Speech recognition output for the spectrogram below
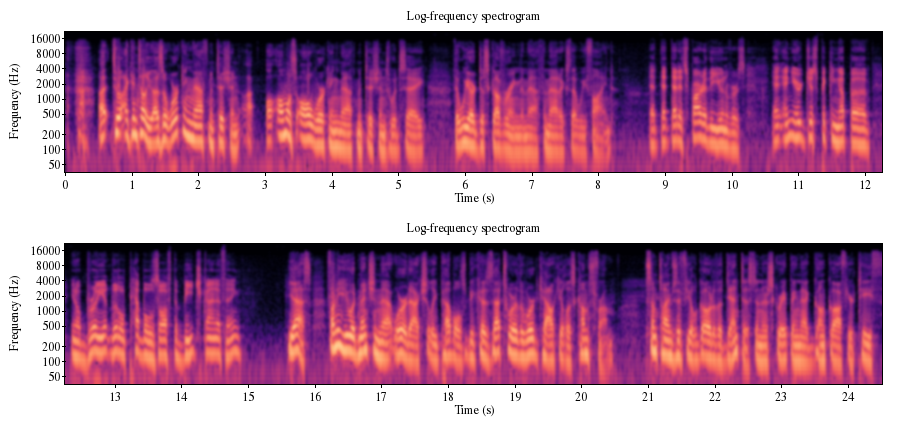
uh, to, I can tell you, as a working mathematician, uh, almost all working mathematicians would say that we are discovering the mathematics that we find. That, that, that it's part of the universe. And, and you're just picking up, a, you know, brilliant little pebbles off the beach kind of thing? Yes. Funny you would mention that word, actually, pebbles, because that's where the word calculus comes from. Sometimes if you'll go to the dentist and they're scraping that gunk off your teeth,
